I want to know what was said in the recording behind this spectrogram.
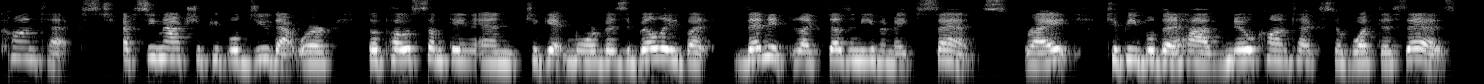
context. I've seen actually people do that where they'll post something and to get more visibility, but then it like doesn't even make sense, right? To people that have no context of what this is.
